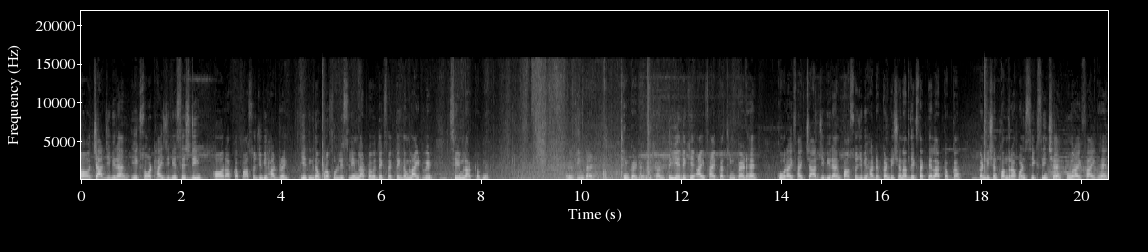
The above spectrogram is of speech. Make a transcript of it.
और चार जी बी रैम एक सौ अट्ठाईस G B S H D और आपका पाँच सौ जी बी हार्ड ड्राइव ये एकदम पूरा फुल्ली स्लिम लैपटॉप है देख सकते हैं एकदम लाइट वेट स्लिम लैपटॉप में। थिंक पैड पैड का भी दिखा देते ये देखिए आई फाइव का थिंक पैड है। कोर आई फाइव चार जी बी रैम पाँच सौ G B hard drive condition आप देख सकते हैं लैपटॉप का। कंडीशन पंद्रह पॉइंट सिक्स इंच है कोर आई फाइव है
